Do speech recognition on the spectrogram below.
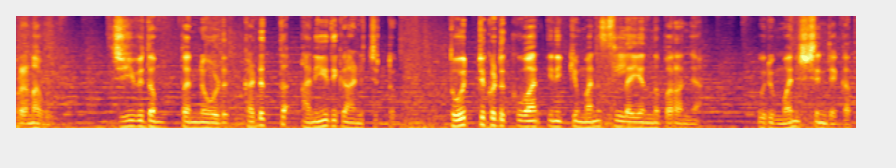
പ്രണവ്. ജീവിതം തന്നോട് കടുത്ത അനീതി കാണിച്ചിട്ടും തോറ്റുകൊടുക്കുവാൻ എനിക്ക് മനസ്സില്ല എന്ന് പറഞ്ഞ ഒരു മനുഷ്യന്റെ കഥ.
